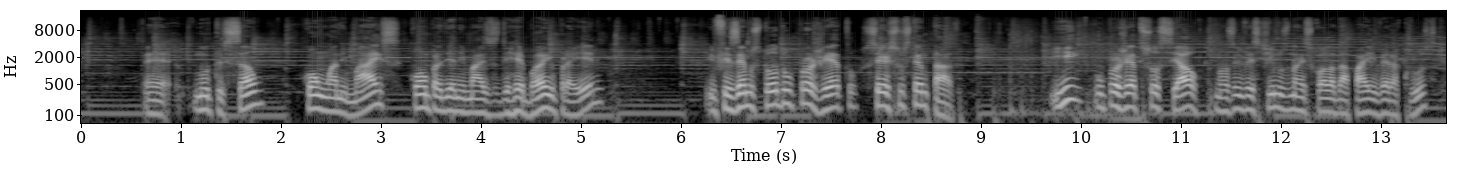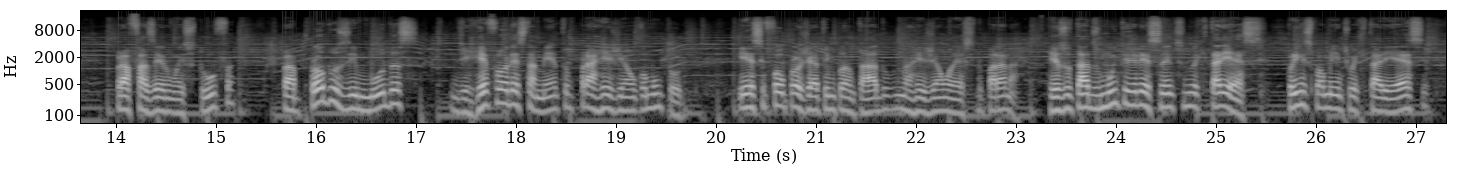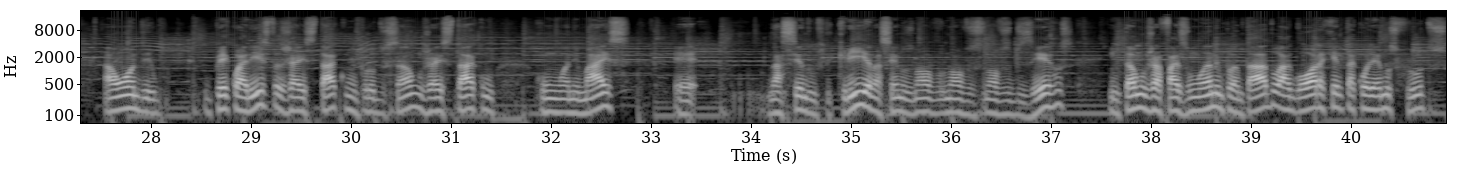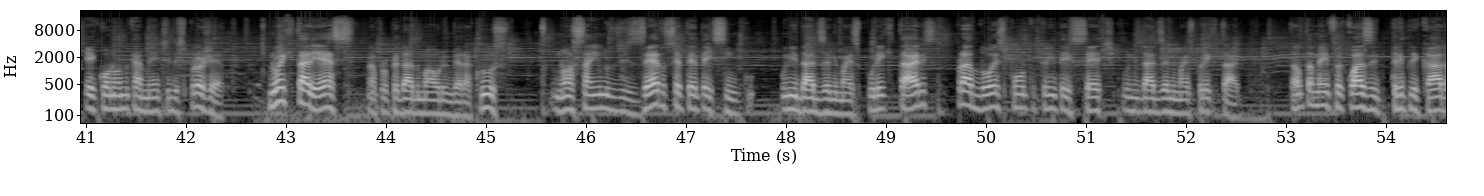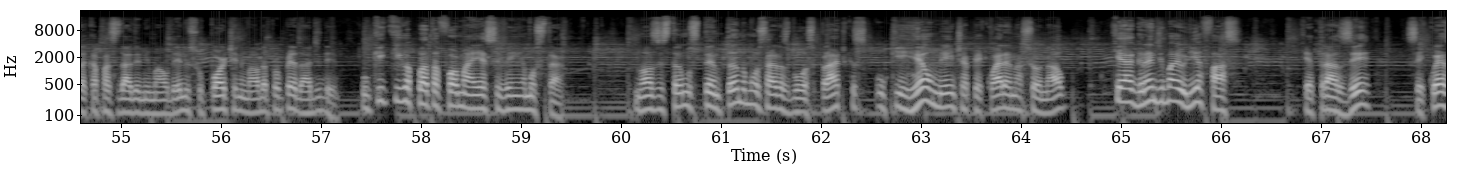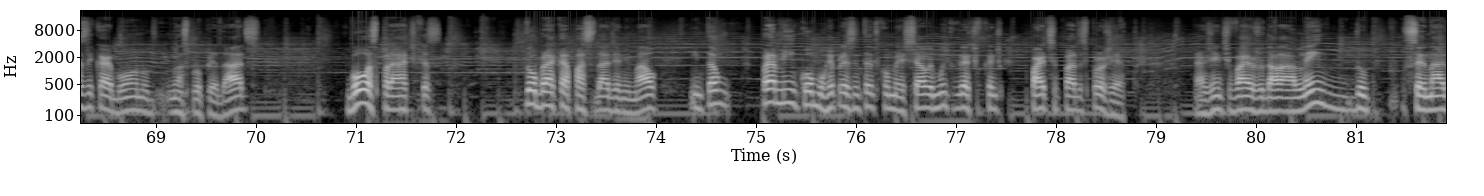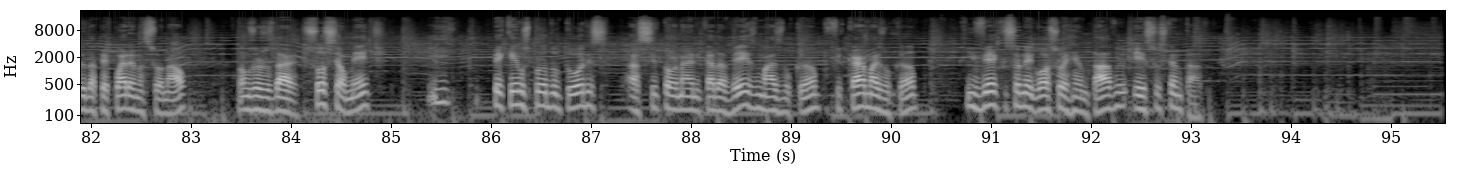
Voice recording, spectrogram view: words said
é, nutrição, com animais, compra de animais de rebanho para ele e fizemos todo o projeto ser sustentável. E o projeto social, nós investimos na Escola da Pai em Veracruz para fazer uma estufa para produzir mudas de reflorestamento para a região como um todo. Esse foi o projeto implantado na região oeste do Paraná. Resultados muito interessantes no Hectare S, principalmente o Hectare S, onde o pecuarista já está com produção, já está com, com animais é, nascendo cria, nascendo os novos, novos, novos bezerros. Então já faz um ano implantado, agora que ele está colhendo os frutos economicamente desse projeto. No hectare S, na propriedade Mauro em Veracruz, nós saímos de 0,75 unidades animais por hectare para 2,37 unidades animais por hectare. Então também foi quase triplicada a capacidade animal dele, o suporte animal da propriedade dele. O que, que a plataforma S vem a mostrar? Nós estamos tentando mostrar as boas práticas, o que realmente a pecuária nacional, que a grande maioria faz, que é trazer sequestro de carbono nas propriedades, boas práticas, dobrar a capacidade animal. Então, para mim, como representante comercial, é muito gratificante participar desse projeto. A gente vai ajudar, além do cenário da pecuária nacional, vamos ajudar socialmente e pequenos produtores a se tornarem cada vez mais no campo, ficar mais no campo e ver que o seu negócio é rentável e sustentável.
